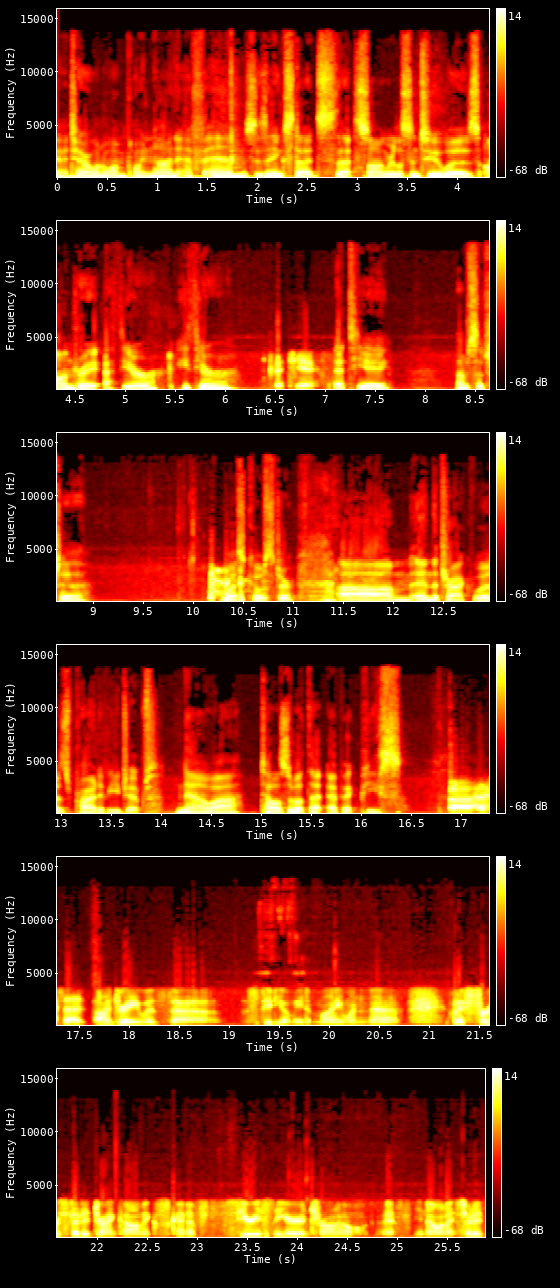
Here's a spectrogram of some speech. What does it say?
CITR 101.9 FM. This is Inkstuds. That song we're listening to was Andre Ethier? Ethier? Etienne. Etier. I'm such a West Coaster. Um, and the track was Pride of Egypt. Now, uh, tell us about that epic piece. Uh, that Andre was uh, a studio mate of mine when uh, when I first started drawing comics, kind of seriously here in Toronto. You know, and I started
